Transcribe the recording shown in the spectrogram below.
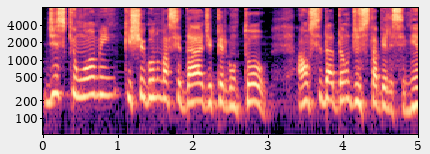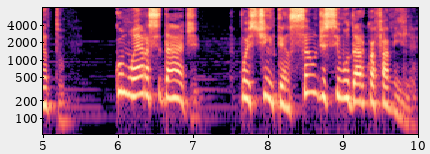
Diz que um homem que chegou numa cidade perguntou a um cidadão de um estabelecimento como era a cidade, pois tinha intenção de se mudar com a família.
